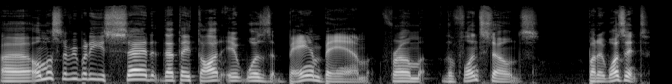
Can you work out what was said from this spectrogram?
Uh, almost everybody said that they thought it was Bam Bam from the Flintstones, but it wasn't.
